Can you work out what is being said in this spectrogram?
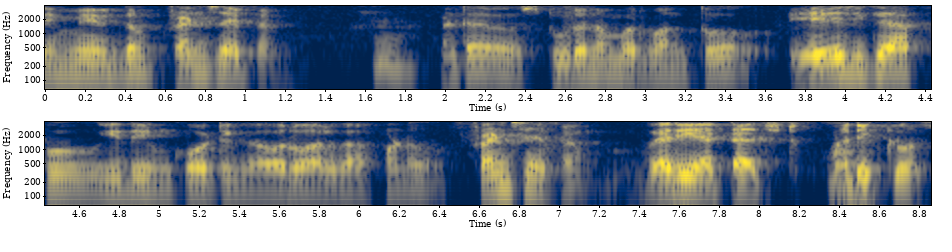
మేమిద్దరం ఫ్రెండ్స్ అయిపోయాం. అంటే స్టూడెంట్ నెంబర్ వన్తో ఏజ్ గ్యాప్ ఇది ఇంకోటి గౌరవాలు కాకుండా ఫ్రెండ్స్ అయిపోయాం. వెరీ అటాచ్డ్ వెరీ క్లోజ్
